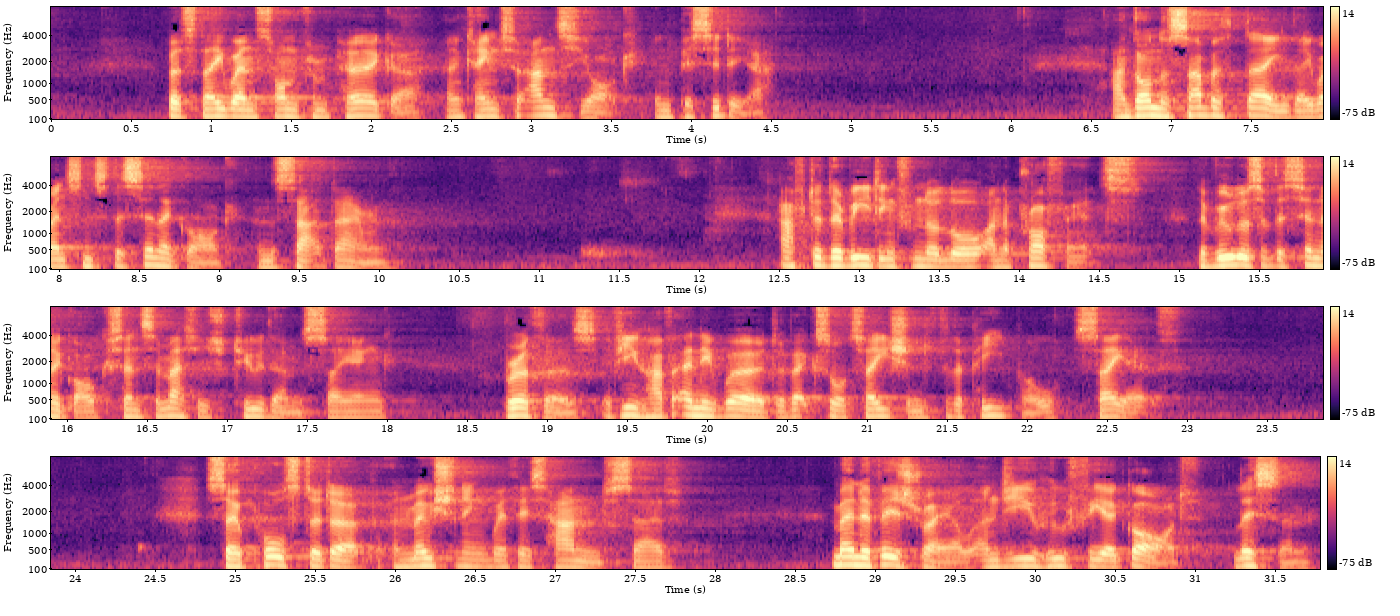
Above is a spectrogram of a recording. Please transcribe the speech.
but they went on from Perga and came to Antioch in Pisidia. And on the Sabbath day, they went into the synagogue and sat down. After the reading from the law and the prophets, the rulers of the synagogue sent a message to them, saying, Brothers, if you have any word of exhortation for the people, say it. So Paul stood up and, motioning with his hand, said, Men of Israel, and you who fear God, listen.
